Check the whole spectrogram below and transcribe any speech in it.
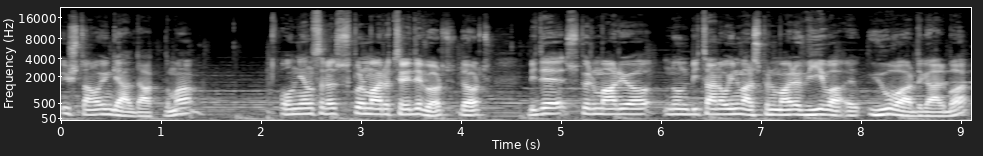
3 tane oyun geldi aklıma. Onun yanı sıra Super Mario 3D World 4. Bir de Super Mario'nun bir tane oyunu var. Super Mario Wii var, U vardı galiba.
